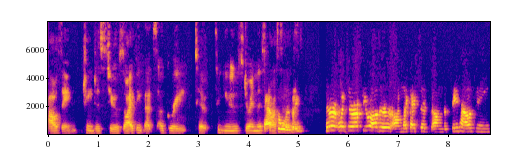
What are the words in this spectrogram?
housing changes too. So I think that's a great tip to use during this process. There, are- there are a few other, um, like I said, um, the state housing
